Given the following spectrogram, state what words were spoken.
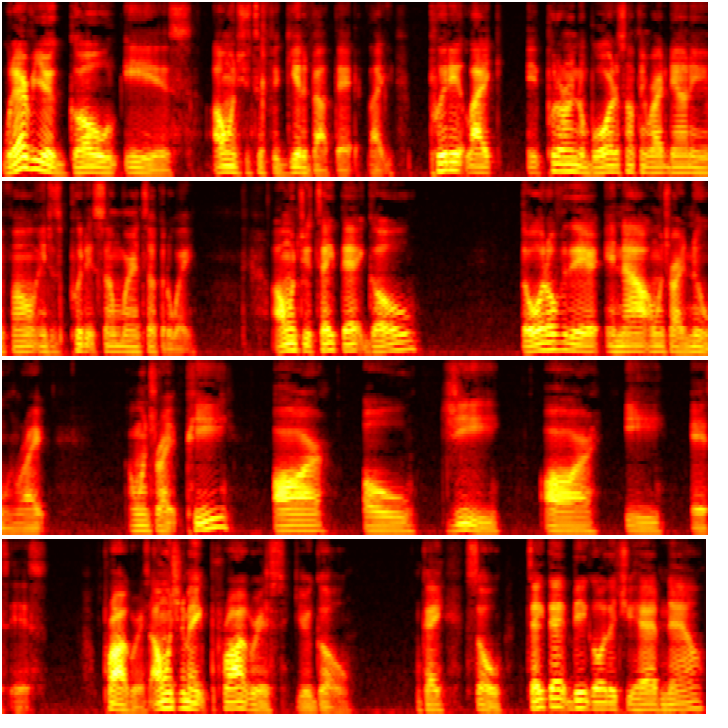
whatever your goal is, I want you to forget about that. Like put it like it put it on the board or something, write it down in your phone and just put it somewhere and tuck it away. I want you to take that goal, throw it over there, and now I want you to write a new one, right? I want you to write P R O G R E S S. Progress. I want you to make progress your goal. Okay? So take that big goal that you have now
